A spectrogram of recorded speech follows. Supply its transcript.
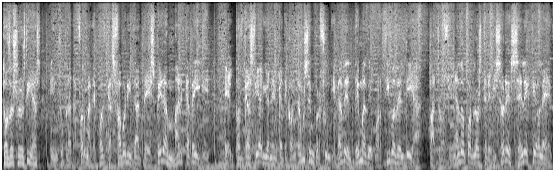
Todos los días, en tu plataforma de podcast favorita, te espera Marca Daily, el podcast diario en el que te contamos en profundidad el tema deportivo del día, patrocinado por los televisores LG OLED,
